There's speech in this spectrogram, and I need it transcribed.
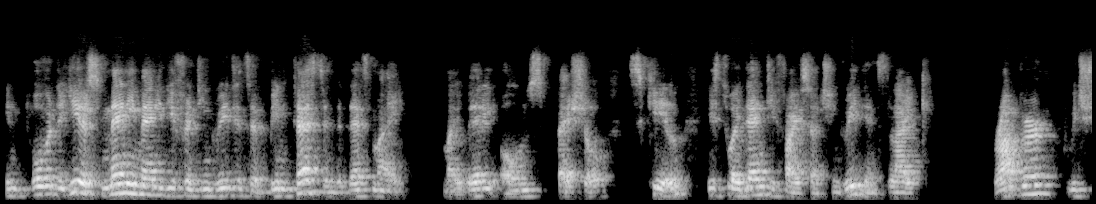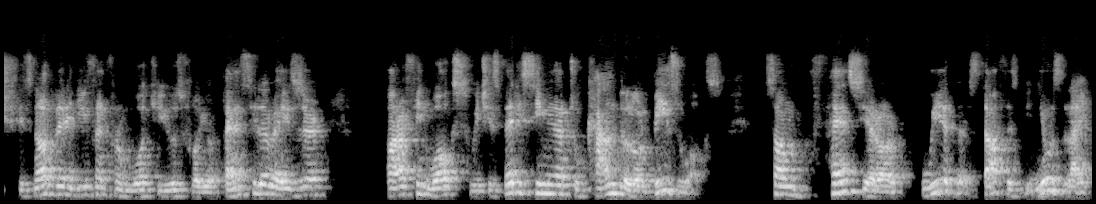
In, over the years, many, many different ingredients have been tested, and that's my, my very own special skill, is to identify such ingredients like rubber, which is not very different from what you use for your pencil eraser, paraffin wax, which is very similar to candle or beeswax. Some fancier or weirder stuff has been used, like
